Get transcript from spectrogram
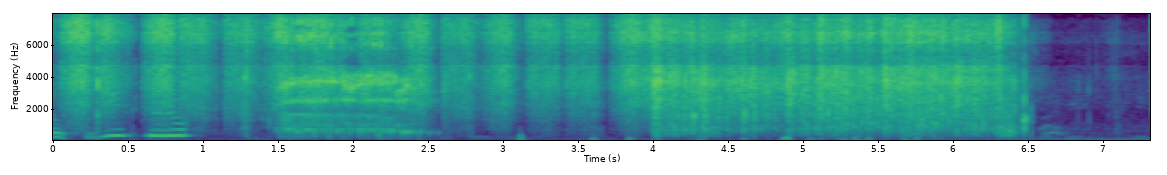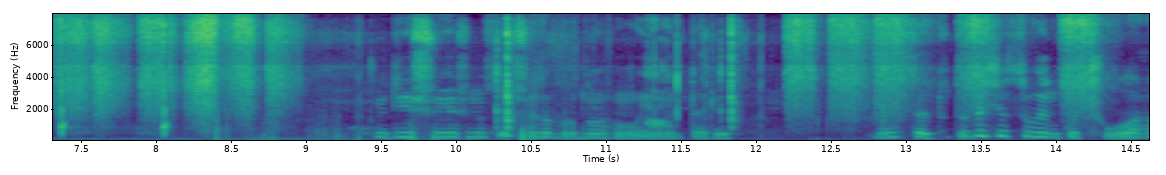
Досить. то Надіюсь, що я ще не все, що в моєму інвентарі. Ну все, тут десь я свинку чула.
